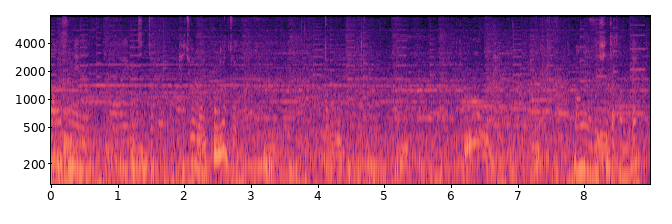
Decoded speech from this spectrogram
왕순이는. 아, 이거 진짜 비주얼 너무 폭력적이야. 망고도 진짜 단데?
